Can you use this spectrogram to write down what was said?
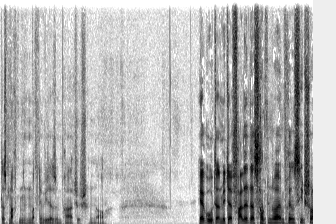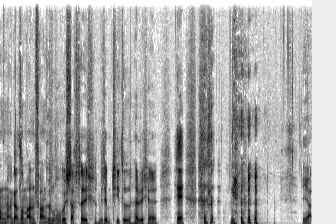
Das macht, macht ihn wieder sympathisch, genau. Ja gut, dann mit der Falle, das hatten wir im Prinzip schon ganz am Anfang, Genau. wo ich dachte, ich, mit dem Titel hätte ich, äh, hä? Ja.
